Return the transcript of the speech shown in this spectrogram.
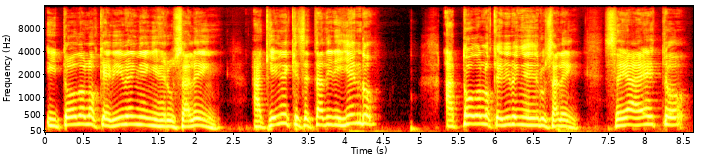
y todos los que viven en Jerusalén, ¿a quién es que se está dirigiendo? A todos los que viven en Jerusalén. Sea esto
